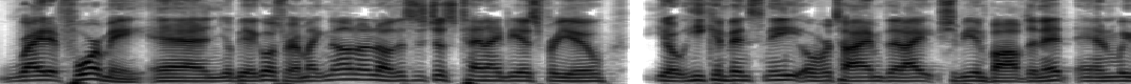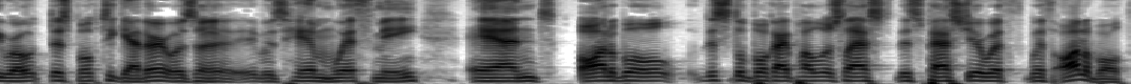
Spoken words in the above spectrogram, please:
write it for me and you'll be a ghostwriter? I'm like, no, no, no. This is just 10 ideas for you you know, he convinced me over time that I should be involved in it. And we wrote this book together. It was a, it was him with me and Audible. This is the book I published last, this past year with, with Audible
